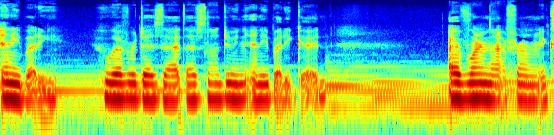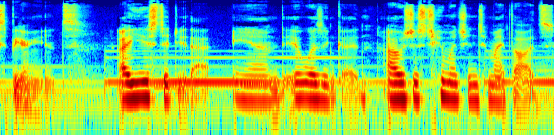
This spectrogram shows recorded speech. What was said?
Anybody. Whoever does that, that's not doing anybody good. I've learned that from experience. I used to do that, and it wasn't good. I was just too much into my thoughts.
